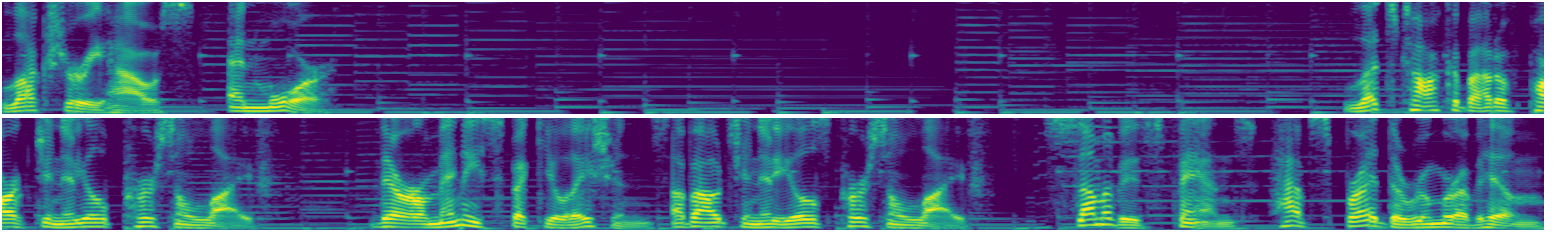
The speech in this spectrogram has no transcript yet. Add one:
Luxury house, and more. Let's talk about of Park Chanyeol personal life. There are many speculations about Chanyeol's personal life. Some of his fans have spread the rumor of him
